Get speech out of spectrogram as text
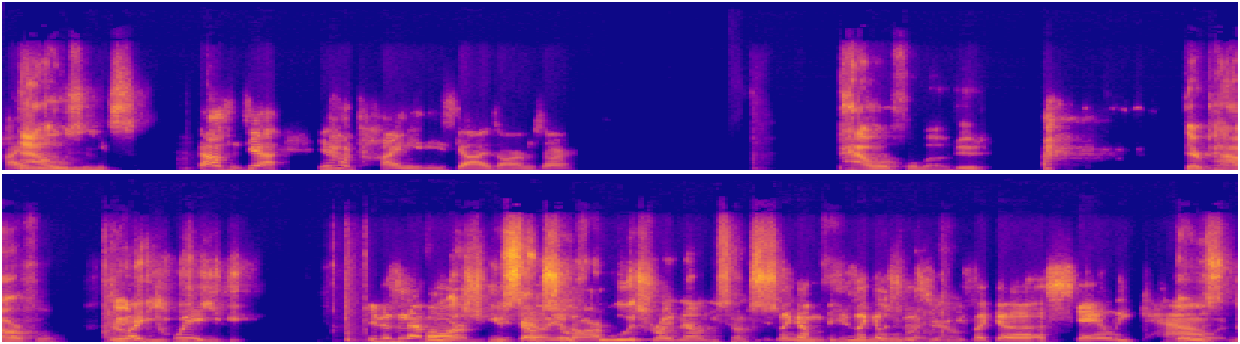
tiny Thousands. thousands, yeah. You know how tiny these guys' arms are? Powerful though, dude. They're powerful. They're Dude, like twigs. You- He doesn't have foolish. arms. You He sound so arms. foolish right now. You sound He's so like a he's like a foolish right lizard. he's like a, a scaly cow. those those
